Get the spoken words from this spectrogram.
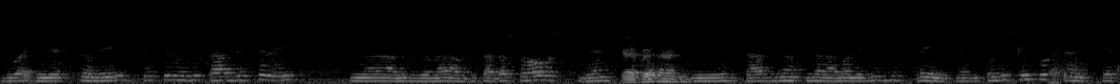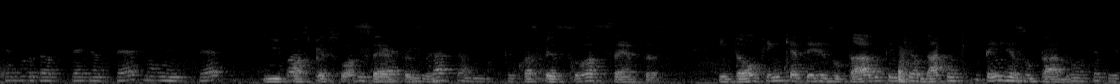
do Arquimedes também, sempre tendo resultados excelentes na, nos, na, resultado das provas, né? É verdade. E resultados nas, na maneira dos treinos, né? Então isso que é importante, é sempre usar as técnicas certas, no momento certo. E com as pessoas certas, né? Exatamente. Com as pessoas certas. Então, quem quer ter resultado tem que andar com quem tem resultado. Com certeza,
